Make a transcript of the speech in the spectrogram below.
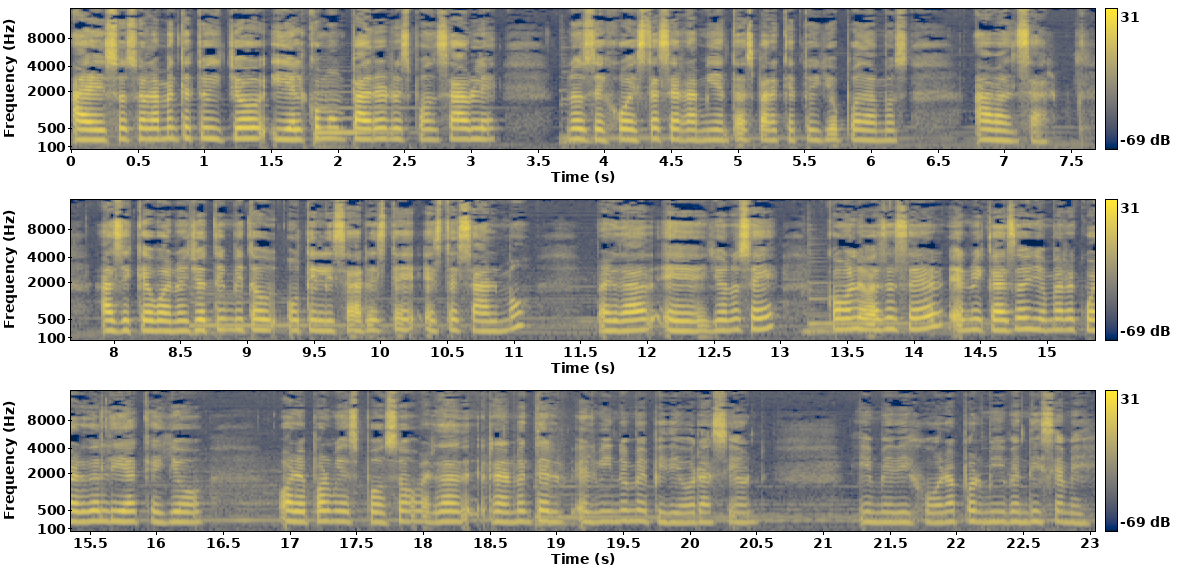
a eso. Solamente tú y yo, y él como un padre responsable, nos dejó estas herramientas para que tú y yo podamos avanzar. Así que bueno, yo te invito a utilizar este, este salmo, ¿verdad? Eh, yo no sé cómo le vas a hacer. En mi caso, yo me recuerdo el día que yo oré por mi esposo, ¿verdad? Realmente él, vino y me pidió oración y me dijo, ora por mí, bendíceme.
